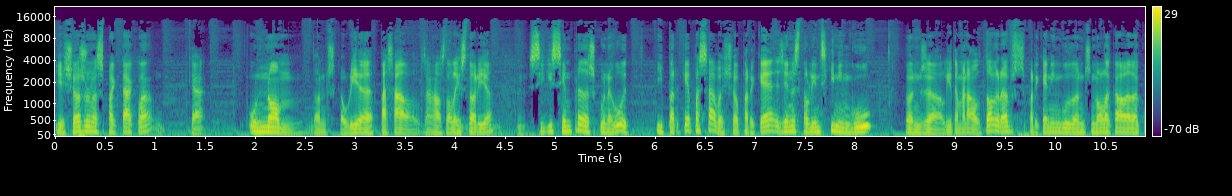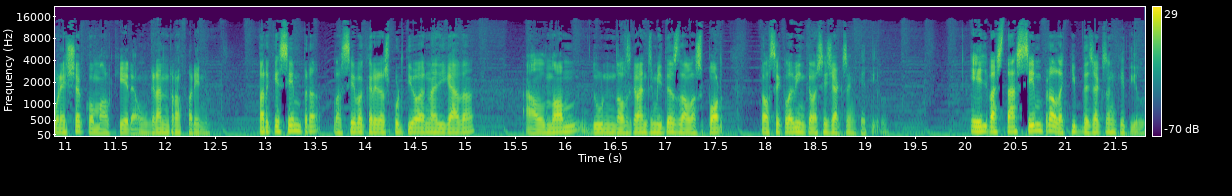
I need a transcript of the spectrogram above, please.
I això és un espectacle que un nom doncs, que hauria de passar als anals de la història sigui sempre desconegut. I per què passava això? Per què Gent Staulinski ningú doncs, eh, li demanava autògrafs? Per què ningú doncs, no l'acaba de conèixer com el que era, un gran referent? Perquè sempre la seva carrera esportiva va anar lligada al nom d'un dels grans mites de l'esport del segle XX, que va ser Jacques Anquetil. Ell va estar sempre a l'equip de Jacques Anquetil.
